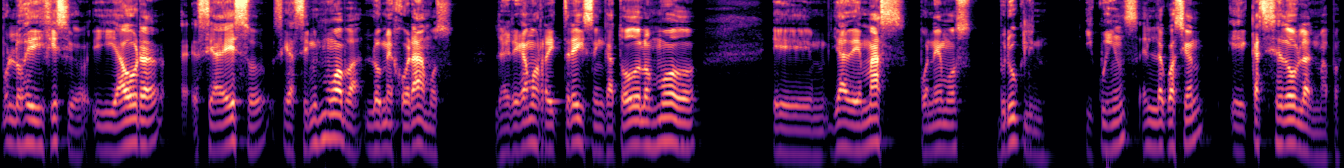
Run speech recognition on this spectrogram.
por los edificios. Y ahora, eh, sea eso, si a ese mismo mapa lo mejoramos, le agregamos ray tracing a todos los modos, eh, y además ponemos Brooklyn y Queens en la ecuación, casi se dobla el mapa.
